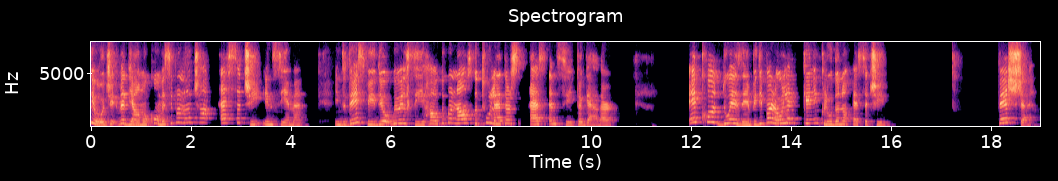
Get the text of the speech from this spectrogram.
di oggi vediamo come si pronuncia SC insieme. In today's video, we will see how to pronounce the two letters S and C together. Ecco due esempi di parole che includono SC. Pesce,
